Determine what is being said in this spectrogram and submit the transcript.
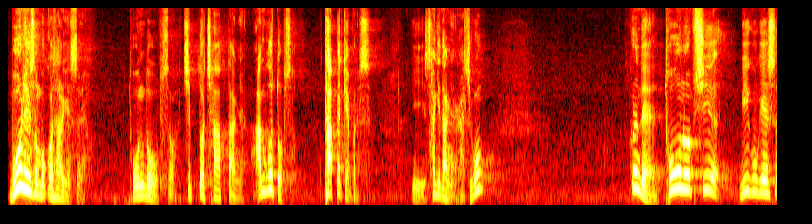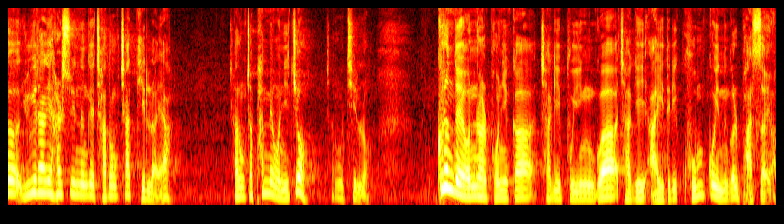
뭘 해서 먹고 살겠어요? 돈도 없어. 집도 차압당해. 아무것도 없어. 다 뺏겨버렸어. 이 사기당해가지고. 그런데 돈 없이 미국에서 유일하게 할 수 있는 게 자동차 딜러야. 자동차 판매원 있죠? 자동차 딜러. 그런데 어느 날 보니까 자기 부인과 자기 아이들이 굶고 있는 걸 봤어요.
